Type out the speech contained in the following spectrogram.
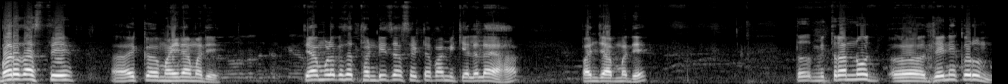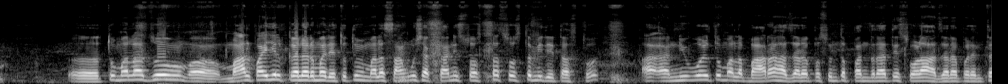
भरत असते एक महिन्यामध्ये. त्यामुळे कसं थंडीचा सेटअप आम्ही केलेला आहे हा पंजाबमध्ये. तर मित्रांनो जेणेकरून तुम्हाला जो माल पाहिजे कलरमध्ये तो तुम्ही मला सांगू शकता आणि स्वस्तात स्वस्त मी देत असतो. निव्वळ तुम्हाला बारा हजारापासून तर पंधरा ते सोळा हजारापर्यंत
